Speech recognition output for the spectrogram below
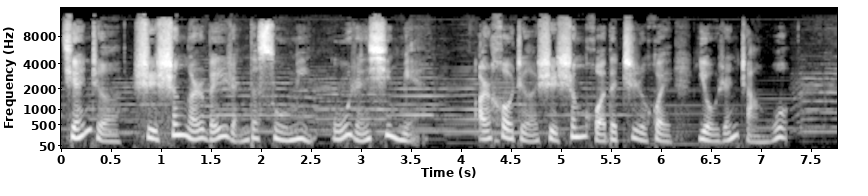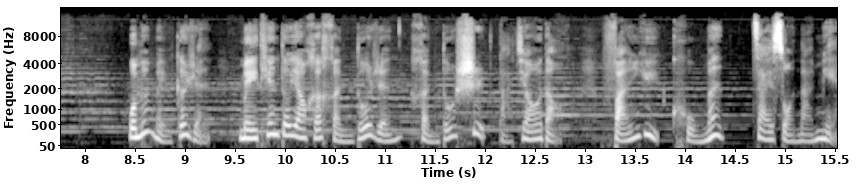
前者是生而为人的宿命，无人幸免；而后者是生活的智慧，有人掌握。我们每个人每天都要和很多人、很多事打交道，烦郁苦闷在所难免。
